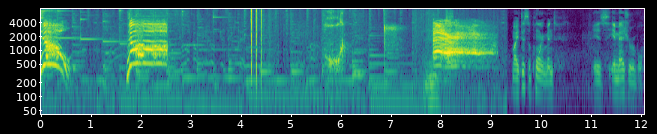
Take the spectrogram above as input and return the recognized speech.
No! No! My disappointment is immeasurable.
